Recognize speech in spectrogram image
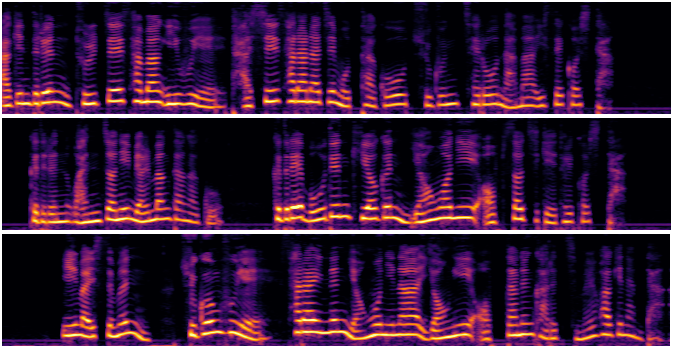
악인들은 둘째 사망 이후에 다시 살아나지 못하고 죽은 채로 남아 있을 것이다. 그들은 완전히 멸망당하고 그들의 모든 기억은 영원히 없어지게 될 것이다. 이 말씀은 죽음 후에 살아있는 영혼이나 영이 없다는 가르침을 확인한다.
